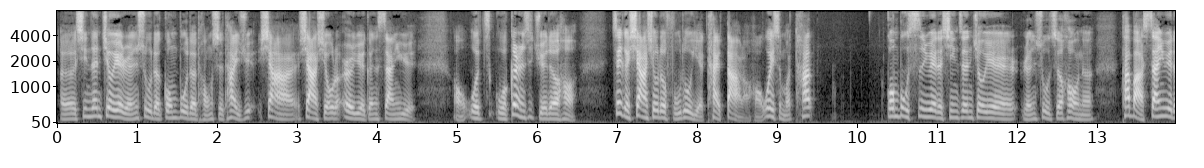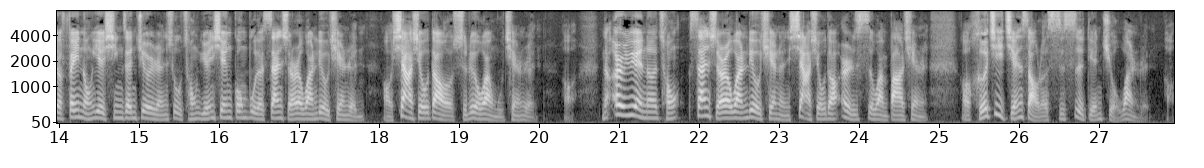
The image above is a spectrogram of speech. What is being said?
呃新增就业人数的公布的同时，它也去下下修了二月跟三月哦。我我个人是觉得哈，这个下修的幅度也太大了哈。为什么它？公布四月的新增就业人数之后呢，他把三月的非农业新增就业人数从原先公布的三十二万六千人哦，下修到十六万五千人哦。那二月呢，从三十二万六千人下修到二十四万八千人哦，合计减少了十四点九万人哦。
